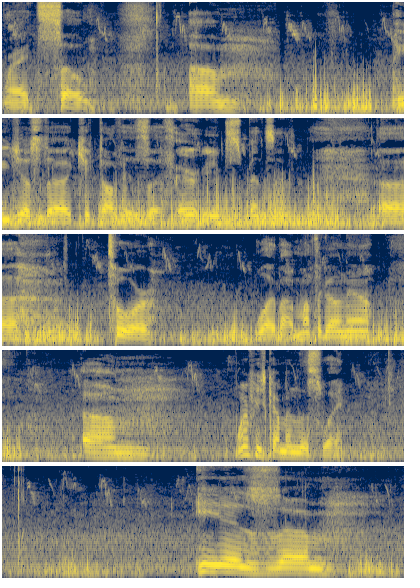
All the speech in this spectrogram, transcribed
right? So, um, he just uh, kicked off his uh, very expensive uh, tour, what, about a month ago now? Um, wonder if he's coming this way. He is, um,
